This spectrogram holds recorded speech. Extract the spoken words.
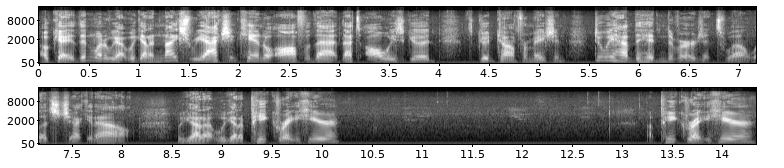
Okay, then what do we got? We got a nice reaction candle off of that. That's always good. It's good confirmation. Do we have the hidden divergence? Well, let's check it out. We got a we got a peak right here. A peak right here.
